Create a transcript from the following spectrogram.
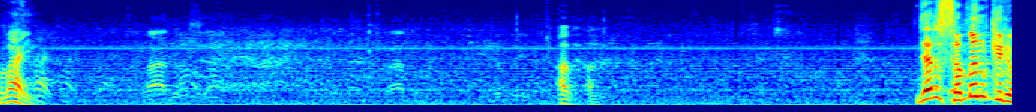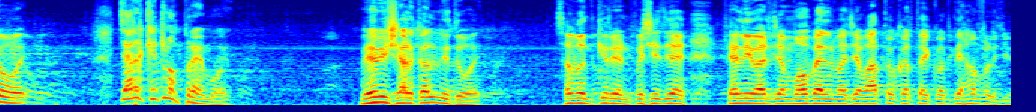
વાય. જ્યારે સંબંધ કર્યો હોય, ત્યારે કેટલો પ્રેમ હોય? વેવિશાળ કરી લીધું હોય, સંબંધ કર્યો ને પછી જે પહેલી વાર જે મોબાઈલમાં જે વાતો કરતા એક વખતે સાંભળજો.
